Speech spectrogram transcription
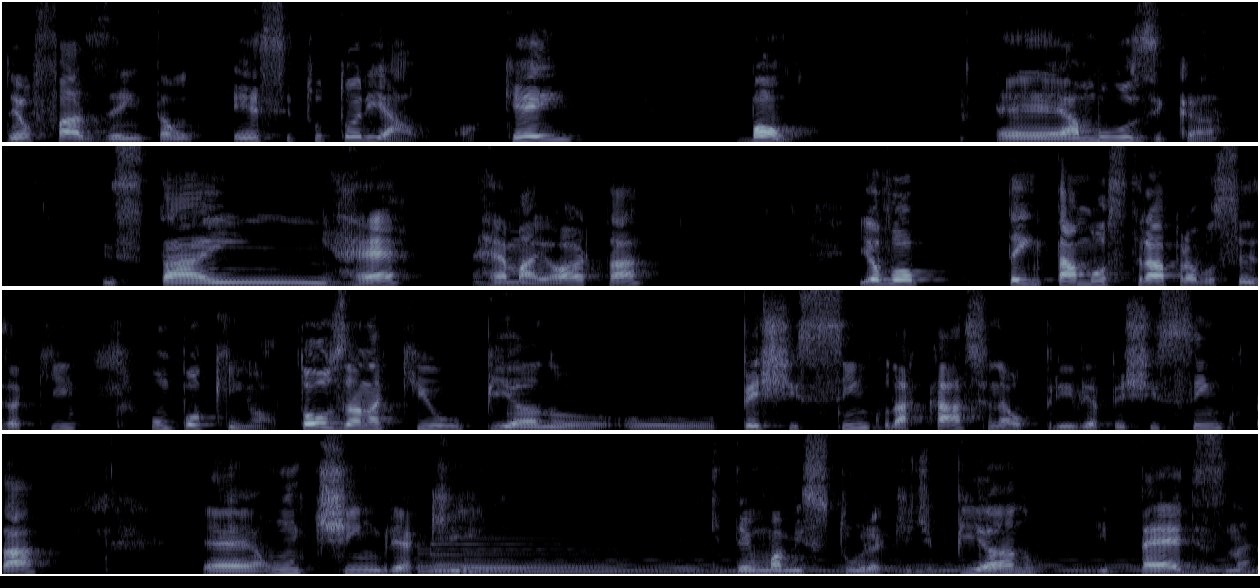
de eu fazer então esse tutorial, ok? Bom, é, a música está em Ré, Ré maior, tá? E eu vou tentar mostrar para vocês aqui um pouquinho. Ó. Tô usando aqui o piano, o PX5 da Casio, né? O Privia PX5, tá? É, um timbre aqui que tem uma mistura aqui de piano e pads, né?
